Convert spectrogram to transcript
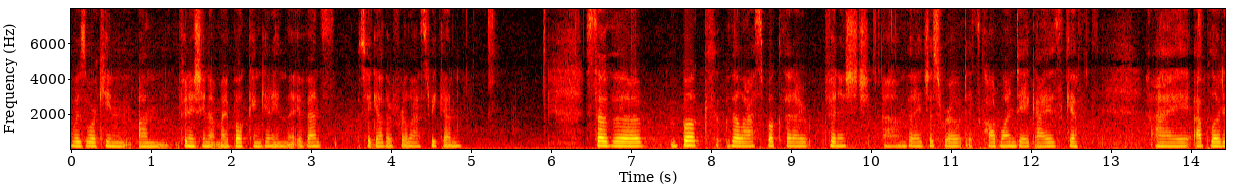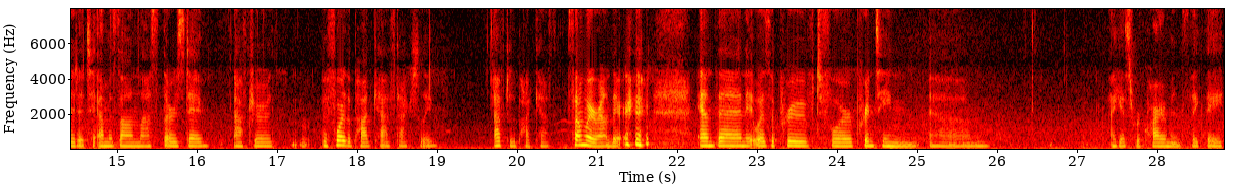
was working on finishing up my book and getting the events together for last weekend. So the book, the last book that I finished, um, that I just wrote, it's called One Day Gaia's Gift. I uploaded it to Amazon last Thursday after, before the podcast actually, after the podcast. somewhere around there. and then it was approved for printing, um, I guess, requirements. Like they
